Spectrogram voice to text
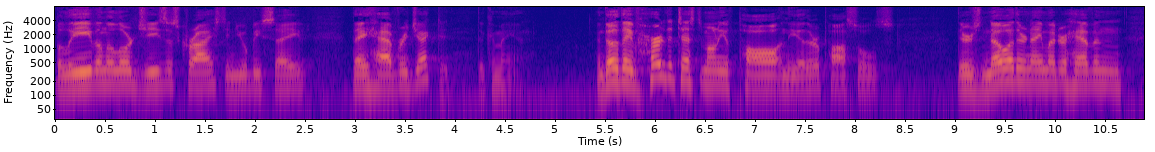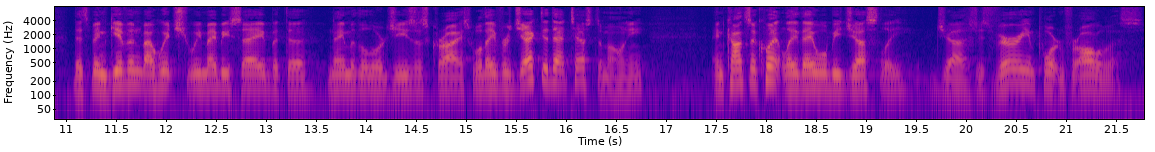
believe on the Lord Jesus Christ and you'll be saved, they have rejected the command. And though they've heard the testimony of Paul and the other apostles, there's no other name under heaven that's been given by which we may be saved but the name of the Lord Jesus Christ. Well, they've rejected that testimony, and consequently, they will be justly judged. It's very important for all of us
